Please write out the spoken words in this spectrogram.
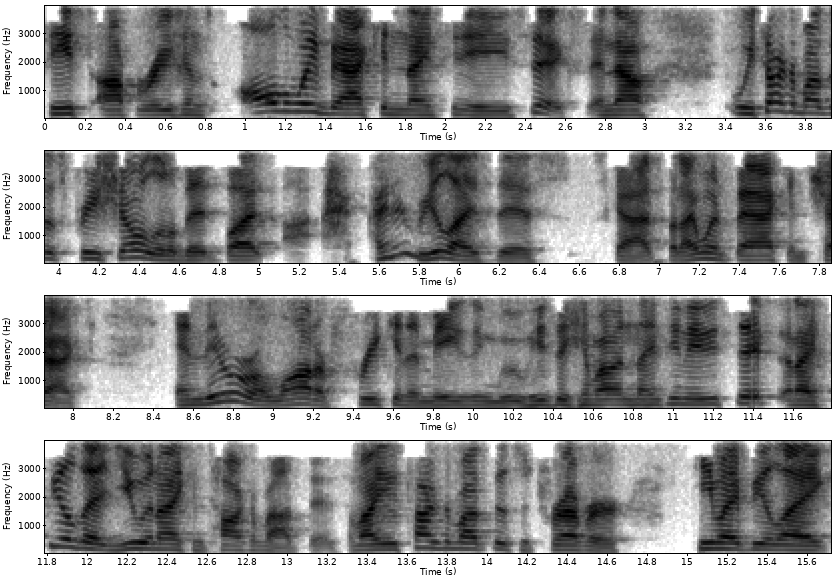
ceased operations all the way back in 1986. And now we talked about this pre-show a little bit, but I, I didn't realize this, Scott, but I went back and checked, and there were a lot of freaking amazing movies that came out in 1986, and I feel that you and I can talk about this. If I talked about this with Trevor, he might be like,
